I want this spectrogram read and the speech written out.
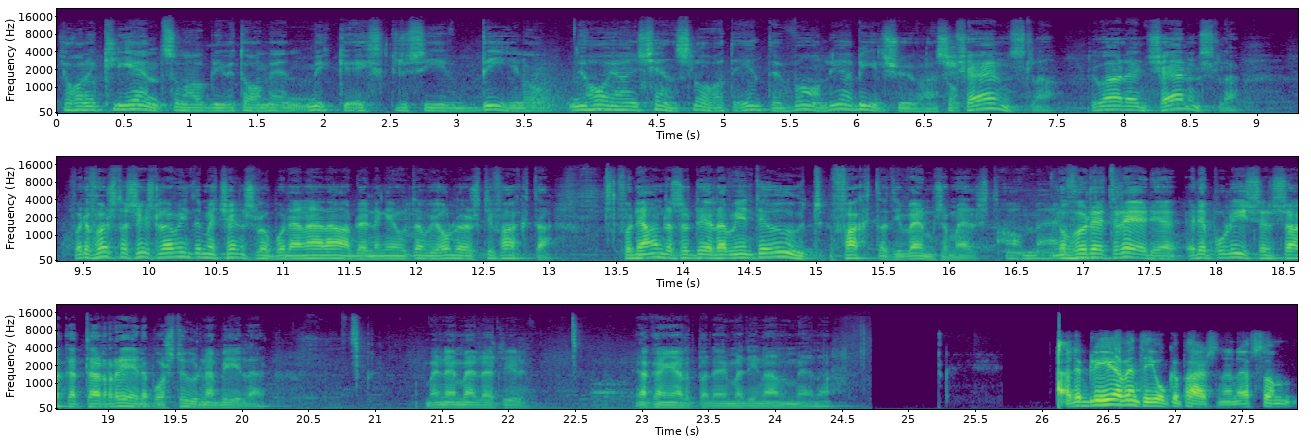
Jag har en klient som har blivit av med en mycket exklusiv bil och nu har jag en känsla av att det är inte vanliga biltjuvar som... Känsla? Du har en känsla. För det första sysslar vi inte med känslor på den här avdelningen utan vi håller oss till fakta. För det andra så delar vi inte ut fakta till vem som helst. men- Och för det tredje är det polisens sak att ta reda på stulna bilar. Men emellertid, jag kan hjälpa dig med din anmälan. Ja, det blev inte Jocko Pärssinen eftersom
